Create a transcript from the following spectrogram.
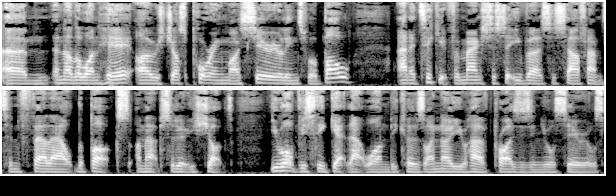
Um, another one here. I was just pouring my cereal into a bowl, and a ticket for Manchester City versus Southampton fell out the box. I'm absolutely shocked. You obviously get that one because I know you have prizes in your cereals.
